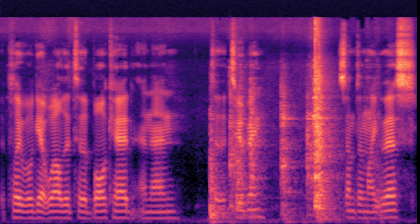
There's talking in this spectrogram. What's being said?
The plate will get welded to the bulkhead and then to the tubing, something like this.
